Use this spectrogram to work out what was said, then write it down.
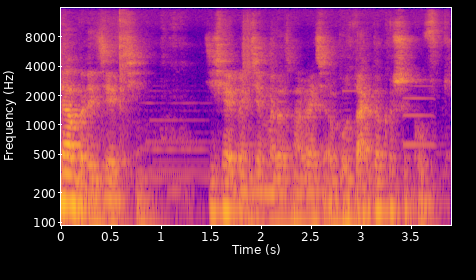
dobry dzieci. Dzisiaj będziemy rozmawiać o butach do koszykówki.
